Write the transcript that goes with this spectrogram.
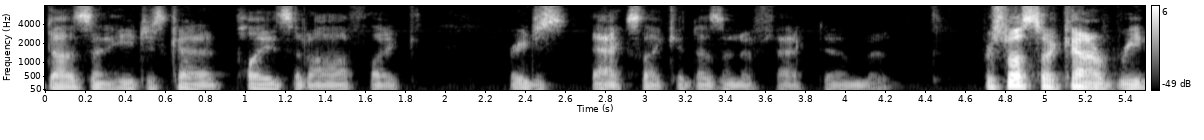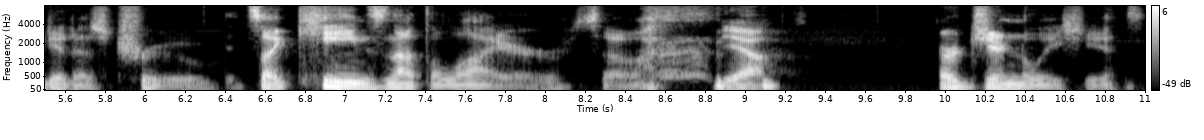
doesn't. He just kind of plays it off like, or he just acts like it doesn't affect him. But we're supposed to kind of read it as true. It's like Keen's not the liar, so Yeah. or generally she is.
